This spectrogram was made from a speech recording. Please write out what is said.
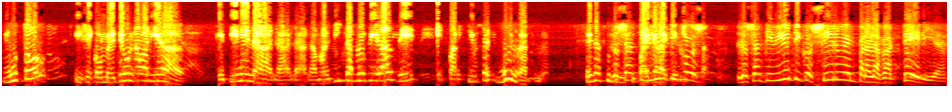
mutó y se convirtió en una variedad que tiene la, la, la, la maldita propiedad de esparcirse muy rápido los antibióticos, los antibióticos sirven para las bacterias,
